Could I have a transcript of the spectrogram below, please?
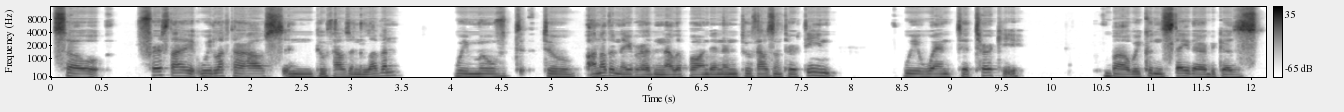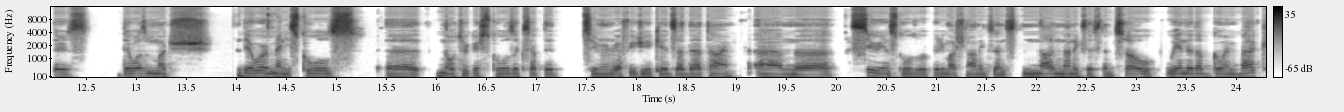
So first, I we left our house in 2011. We moved to another neighborhood in Aleppo, and then in 2013 we went to Turkey, but we couldn't stay there because there's there wasn't much. There weren't many schools, uh, no Turkish schools accepted Syrian refugee kids at that time, and uh, Syrian schools were pretty much non-existent. non-existent. So we ended up going back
